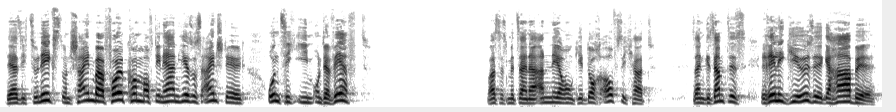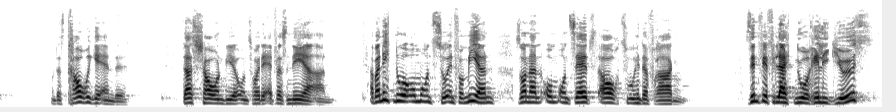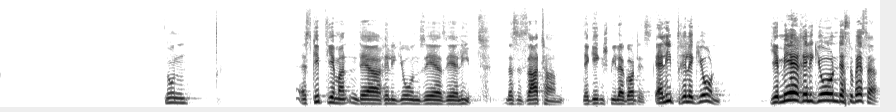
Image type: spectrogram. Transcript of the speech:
der sich zunächst und scheinbar vollkommen auf den Herrn Jesus einstellt und sich ihm unterwirft. Was es mit seiner Annäherung jedoch auf sich hat, sein gesamtes religiöse Gehabe und das traurige Ende, das schauen wir uns heute etwas näher an. Aber nicht nur, um uns zu informieren, sondern um uns selbst auch zu hinterfragen. Sind wir vielleicht nur religiös? Nun, es gibt jemanden, der Religion sehr, sehr liebt. Das ist Satan, der Gegenspieler Gottes. Er liebt Religion. Je mehr Religion, desto besser.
